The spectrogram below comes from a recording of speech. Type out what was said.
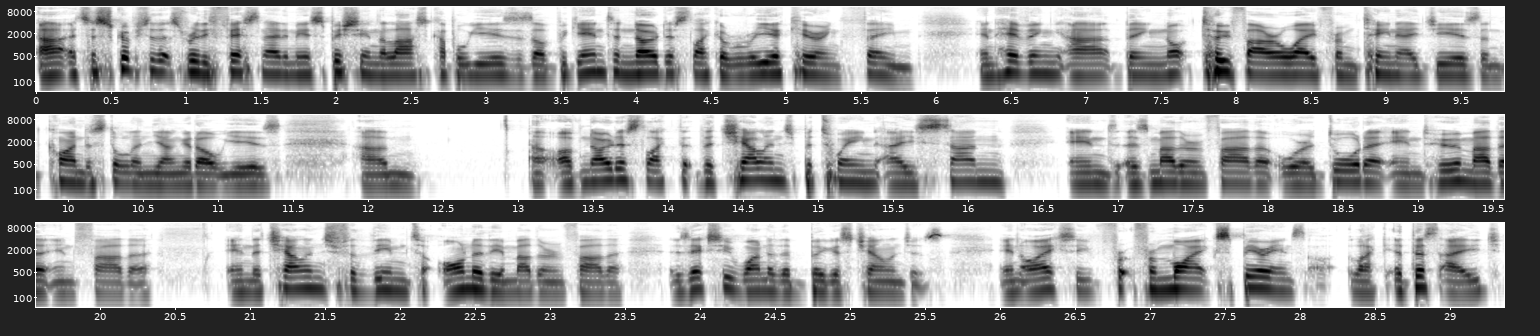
Uh, it's a scripture that's really fascinated me, especially in the last couple of years, as I've began to notice like a reoccurring theme. And having uh, been not too far away from teenage years and kind of still in young adult years, um, uh, I've noticed like the, the challenge between a son and his mother and father, or a daughter and her mother and father, and the challenge for them to honor their mother and father is actually one of the biggest challenges. And I actually, from my experience, uh, like at this age,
